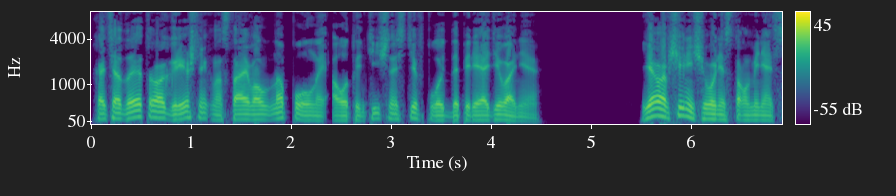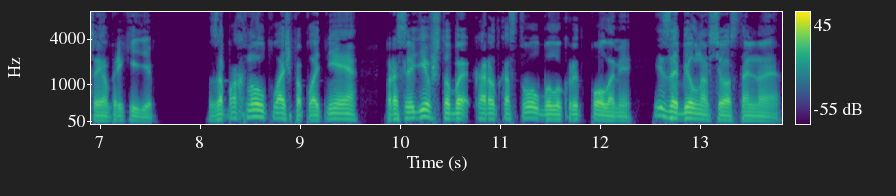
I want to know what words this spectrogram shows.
Хотя до этого грешник настаивал на полной аутентичности вплоть до переодевания. Я вообще ничего не стал менять в своем прикиде. Запахнул плащ поплотнее, проследив, чтобы короткоствол был укрыт полами, и забил на все остальное.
